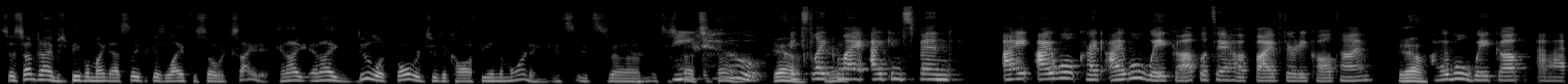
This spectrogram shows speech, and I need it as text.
So sometimes people might not sleep because life is so exciting, and I and I do look forward to the coffee in the morning. It's it's um, it's a me special time. too. Yeah, It's like yeah. my I can spend I I will Craig, I will wake up. Let's say I have a 5:30 call time. Yeah, I will wake up at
